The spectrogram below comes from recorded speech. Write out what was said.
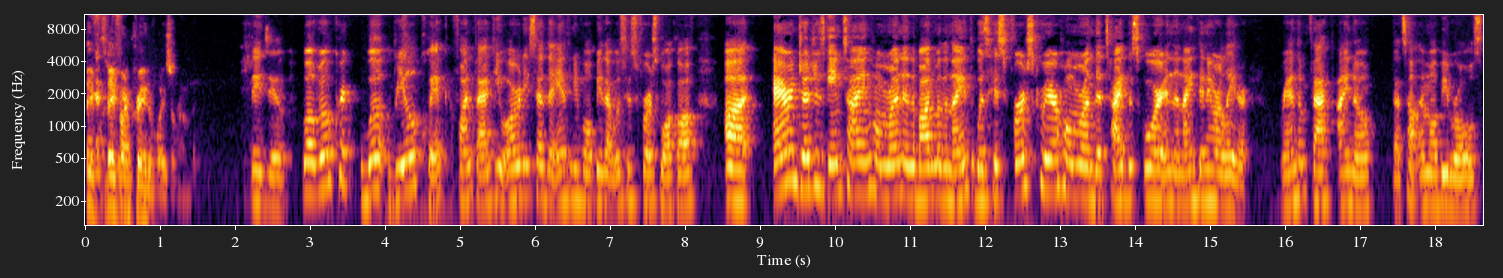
they That's they find creative ways around it. They do. Well, real quick, real, real quick, fun fact. You already said that Anthony Volpe, that was his first walk-off. Uh Aaron Judge's game tying home run in the bottom of the ninth was his first career home run that tied the score in the ninth inning or later. Random fact, I know. That's how MLB rolls.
